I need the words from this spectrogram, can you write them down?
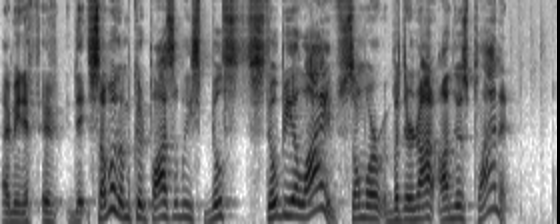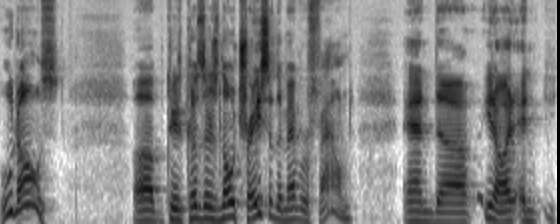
I mean, if, if some of them could possibly still be alive somewhere, but they're not on this planet. Who knows? Uh, because there's no trace of them ever found. And uh, you know, and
